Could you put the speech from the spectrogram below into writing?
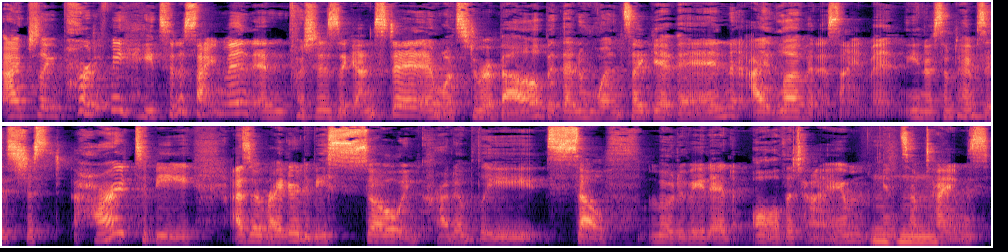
I, actually, part of me hates an assignment and pushes against it and wants to rebel. But then once I give in, I love an assignment. You know, sometimes it's just hard to be, as a writer, to be so incredibly self motivated all the time. Mm-hmm. And sometimes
